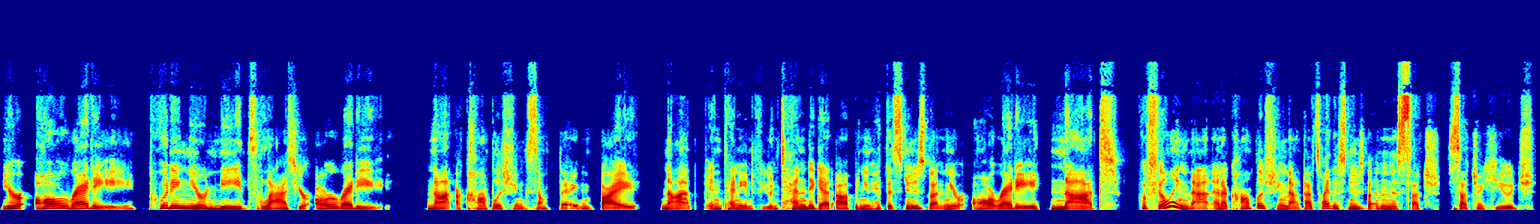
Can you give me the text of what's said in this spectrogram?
you're already putting your needs last. You're already not accomplishing something by not intending. If you intend to get up and you hit the snooze button, you're already not fulfilling that and accomplishing that. That's why the snooze button is such such a huge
